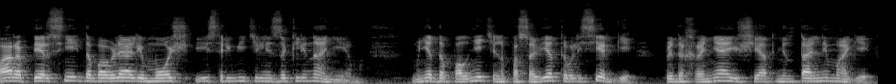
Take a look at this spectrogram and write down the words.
Пара перстней добавляли мощь и истребительность заклинаниям. Мне дополнительно посоветовали серьги, предохраняющие от ментальной магии,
